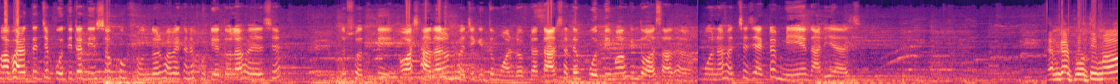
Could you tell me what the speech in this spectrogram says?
মহাভারতের যে প্রতিটা দৃশ্য খুব সুন্দরভাবে এখানে ফুটিয়ে তোলা হয়েছে। তো সত্যি অসাধারণ হয়েছে কিন্তু মণ্ডপটা। তার সাথে প্রতিমাও কিন্তু অসাধারণ। মনে হচ্ছে যে একটা মেয়ে দাঁড়িয়ে আছে। এখানকার প্রতিমাও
